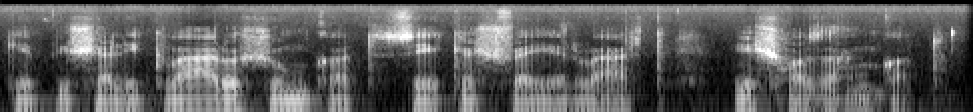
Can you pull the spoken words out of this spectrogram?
képviselik városunkat, Székesfehérvárt és hazánkat.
